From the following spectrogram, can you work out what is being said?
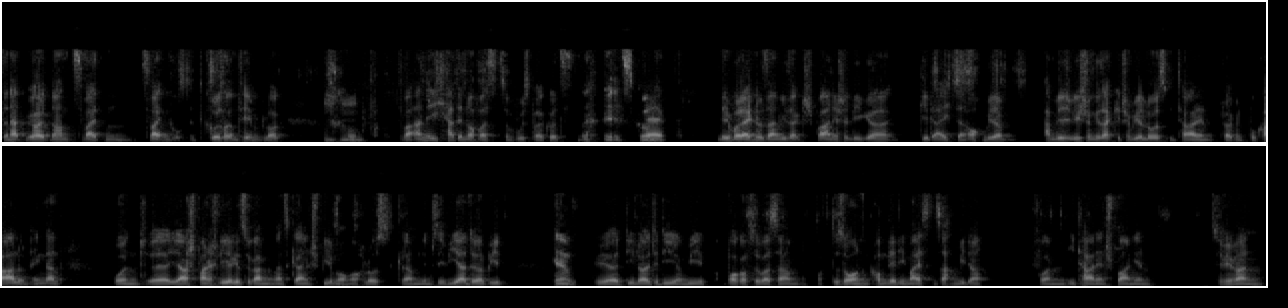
dann hatten wir heute noch einen zweiten, zweiten größeren Themenblock. Mhm. Und zwar, Anni, ich hatte noch was zum Fußball kurz. Jetzt kommt. Äh, Nee, ich wollte eigentlich nur sagen, wie gesagt, spanische Liga geht eigentlich dann auch wieder, haben wir, wie schon gesagt, geht schon wieder los. Italien, ich, mit Pokal und England. Und äh, ja, spanische Liga geht sogar mit einem ganz geilen Spiel morgen auch los. Klar, mit dem Sevilla-Derby. Ja. Für die Leute, die irgendwie Bock auf sowas haben, auf The Zone kommen ja die meisten Sachen wieder von Italien, Spanien. Das ist auf jeden Fall ein,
